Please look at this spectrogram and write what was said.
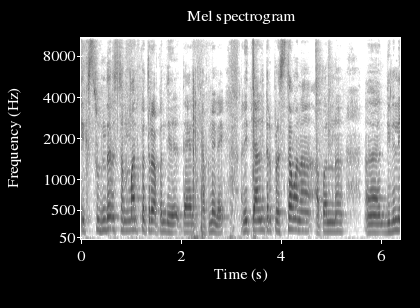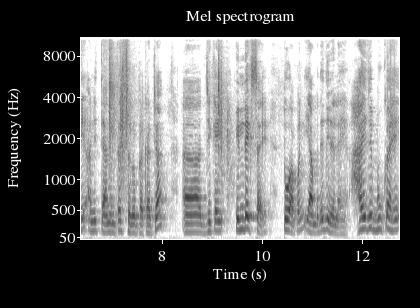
एक सुंदर सन्मानपत्र आपण दि तयार छापलेलं आहे. आणि त्यानंतर प्रस्तावना आपण दिलेली आणि त्यानंतर सर्व प्रकारच्या जे काही इंडेक्स आहे तो आपण यामध्ये दिलेला आहे. हा जे बुक आहे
